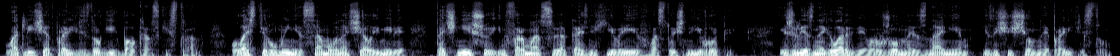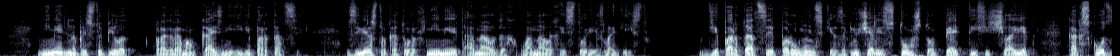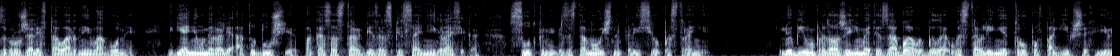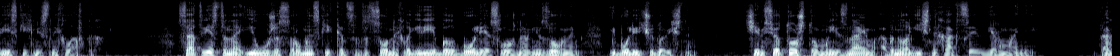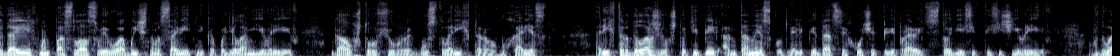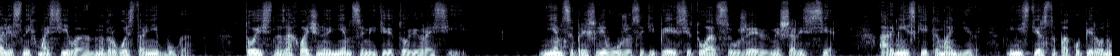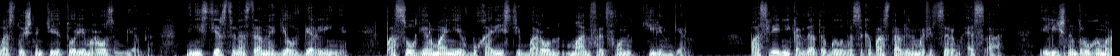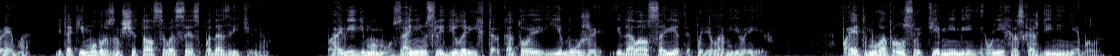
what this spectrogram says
В отличие от правительств других балканских стран, власти Румынии с самого начала имели точнейшую информацию о казнях евреев в Восточной Европе, и Железная гвардия, вооруженная знанием и защищенная правительством, немедленно приступила к программам казни и депортаций, зверства которых не имеют аналогов в аналах истории злодейств. Депортации по-румынски заключались в том, что 5000 человек, как скот, загружали в товарные вагоны, где они умирали от удушья, пока состав без расписания и графика сутками безостановочно колесил по стране. Любимым продолжением этой забавы было выставление трупов погибших в еврейских мясных лавках. Соответственно, и ужас румынских концентрационных лагерей был более сложно организованным и более чудовищным, чем все то, что мы знаем об аналогичных акциях в Германии. Когда Эйхман послал своего обычного советника по делам евреев гауптштурфюрера Густава Рихтера в Бухарест, Рихтер доложил, что теперь Антонеску для ликвидации хочет переправить 110 тысяч евреев в два лесных массива на другой стороне Буга, то есть на захваченную немцами территорию России. Немцы пришли в ужас, и теперь в ситуацию уже вмешались все – армейские командиры, Министерство по оккупированным восточным территориям Розенберга, Министерство иностранных дел в Берлине, посол Германии в Бухаресте барон Манфред фон Киллингер. Последний когда-то был высокопоставленным офицером СА и личным другом Рэма, и таким образом считался в СС подозрительным. По-видимому, за ним следил Рихтер, который ему же и давал советы по делам евреев. По этому вопросу, тем не менее, у них расхождений не было.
